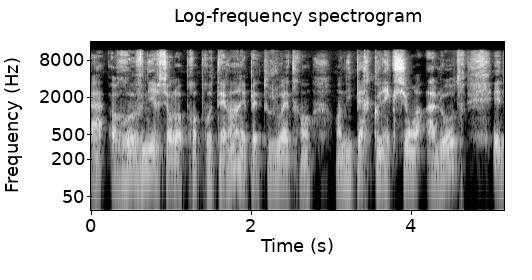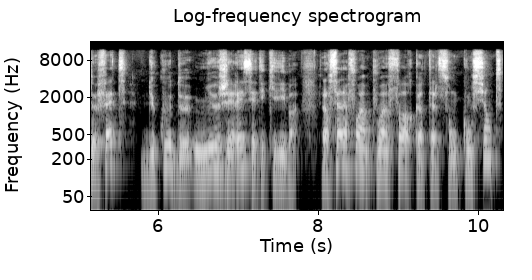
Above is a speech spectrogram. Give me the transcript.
à revenir sur leur propre terrain et peut-être toujours être en, en hyper connexion à l'autre et de fait du coup de mieux gérer cet équilibre. Alors c'est à la fois un point fort quand elles sont conscientes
